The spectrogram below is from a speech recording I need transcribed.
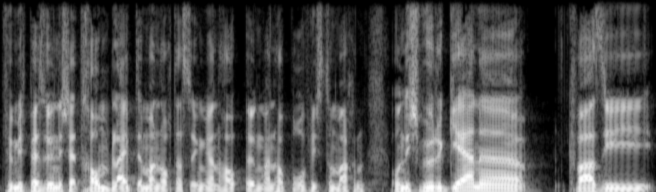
Für mich persönlich, der Traum bleibt immer noch, das irgendwann, hau irgendwann hauptberuflich zu machen. Und ich würde gerne quasi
